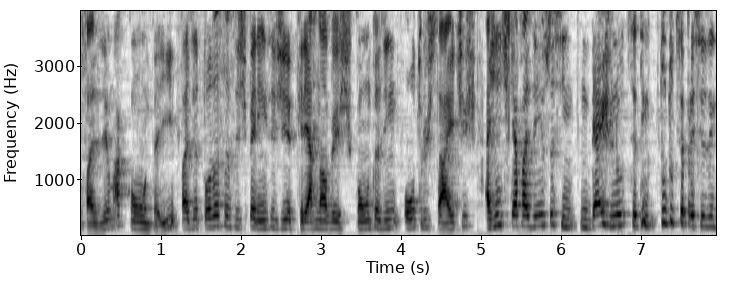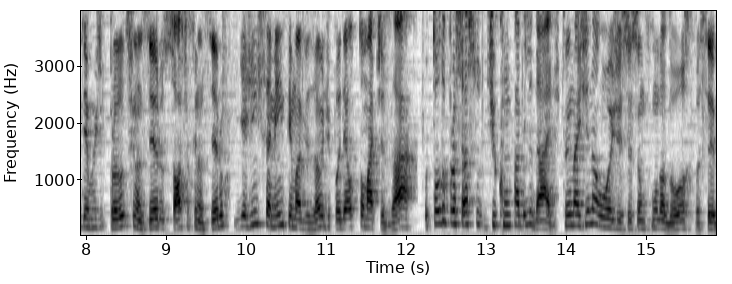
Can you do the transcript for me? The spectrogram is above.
fazer uma conta e fazer todas essas experiências de criar novas contas em outros sites. A gente quer fazer isso assim, em 10 minutos você tem tudo que você precisa em termos de produto financeiro, software financeiro, e a gente também tem uma visão de poder automatizar todo o processo de contabilidade. Então imagina hoje, se você é um fundador, você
